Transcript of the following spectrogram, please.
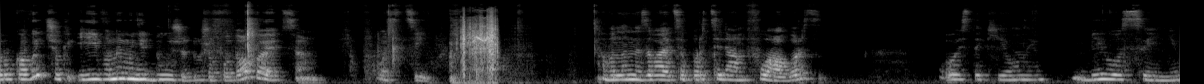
рукавичок, і вони мені дуже-дуже подобаються. Ось ці. Вони називаються Porcelain Flowers. Ось такі вони біло-сині.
